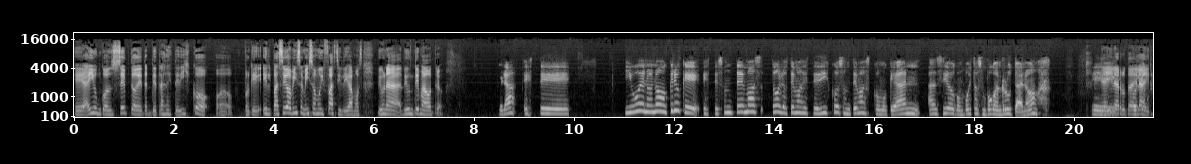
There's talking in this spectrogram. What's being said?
Eh, hay un concepto detrás de este disco, porque el paseo a mí se me hizo muy fácil, digamos, de una de un tema a otro. Mira, este y bueno, no, creo que este son temas, todos los temas de este disco son temas como que han, han sido compuestos un poco en ruta, ¿no? de ahí la eh, ruta del aire.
